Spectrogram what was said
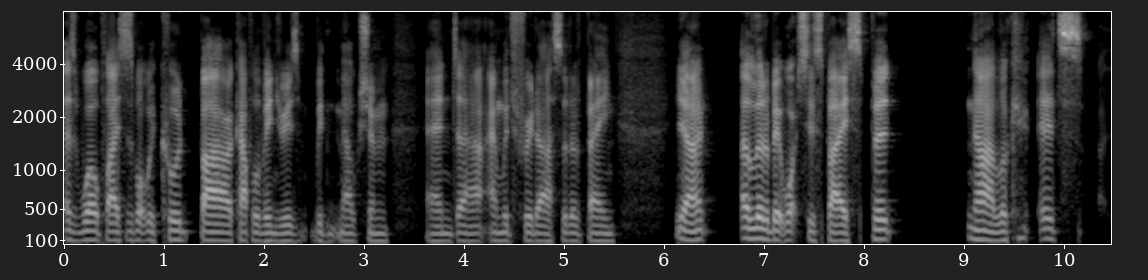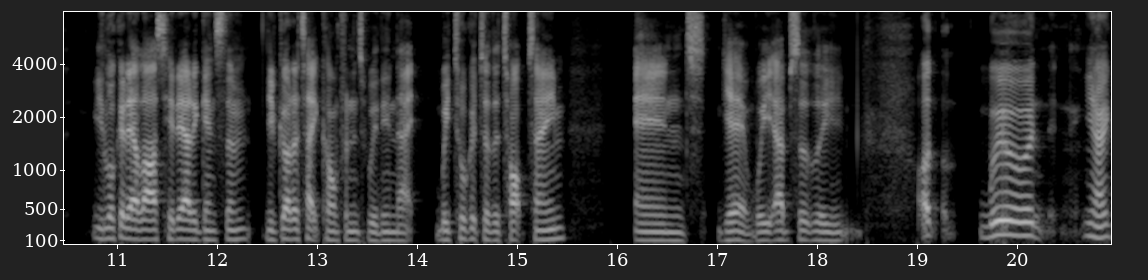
as well placed as what we could, bar a couple of injuries with Melksham and uh, and with Fritsch sort of being, you know, a little bit watch this space. But no, look, it's you look at our last hit out against them. You've got to take confidence within that. We took it to the top team, and yeah, we absolutely uh, we were you know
